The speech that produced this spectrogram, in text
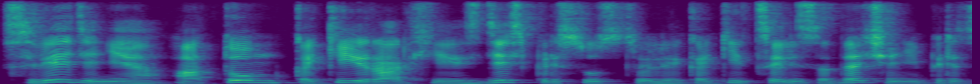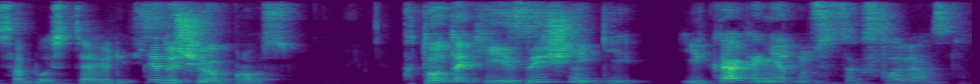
сведения о том, какие иерархии здесь присутствовали, какие цели, задачи они перед собой ставили. Следующий вопрос. Кто такие язычники и как они относятся к славянству?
